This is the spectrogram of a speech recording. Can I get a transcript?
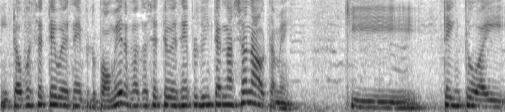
Então você tem o exemplo do Palmeiras, mas você tem o exemplo do Internacional também, que tentou aí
